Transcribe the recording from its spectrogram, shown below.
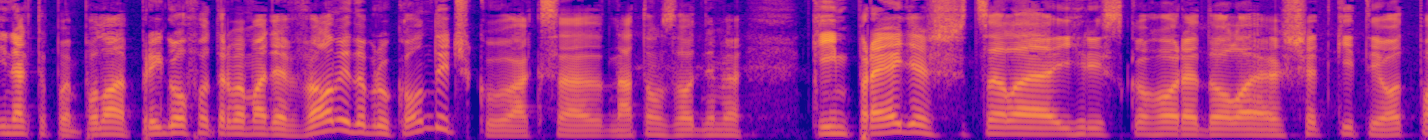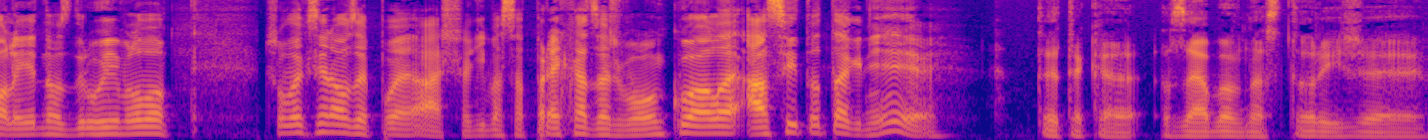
inak to poviem, podľa mňa pri golfu treba mať aj veľmi dobrú kondičku, ak sa na tom zhodneme. Kým prejdeš celé ihrisko hore dole, všetky tie odpaly jedno s druhým, lebo človek si naozaj povie, až iba sa prechádzaš vonku, ale asi to tak nie je. To je taká zábavná story, že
